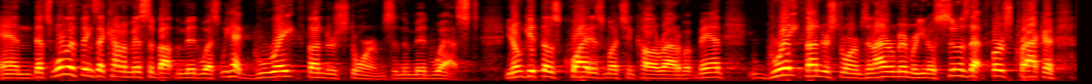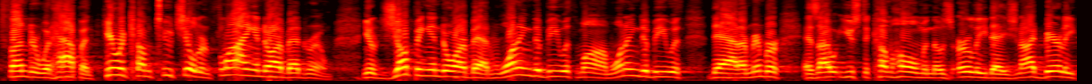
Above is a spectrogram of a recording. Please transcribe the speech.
And that's one of the things I kind of miss about the Midwest. We had great thunderstorms in the Midwest. You don't get those quite as much in Colorado, but man, great thunderstorms. And I remember, you know, as soon as that first crack of thunder would happen, here would come two children flying into our bedroom, you know, jumping into our bed, wanting to be with mom, wanting to be with dad. I remember as I used to come home in those early days, you know, I'd barely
